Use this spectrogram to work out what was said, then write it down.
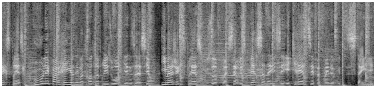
Express. Vous voulez faire rayonner votre entreprise ou organisation? Image Express vous offre un service personnalisé et créatif afin de vous distinguer.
